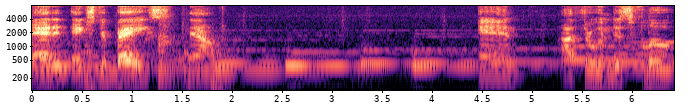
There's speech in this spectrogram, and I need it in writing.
added extra bass. Now, and I threw in this flute.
